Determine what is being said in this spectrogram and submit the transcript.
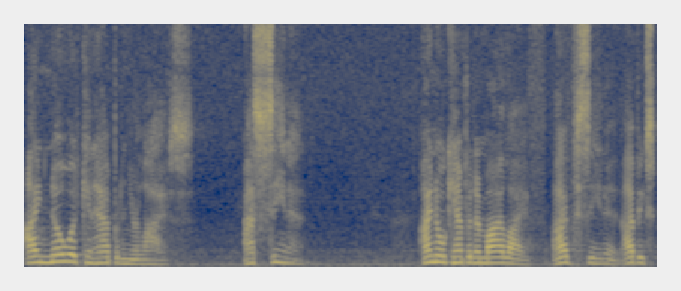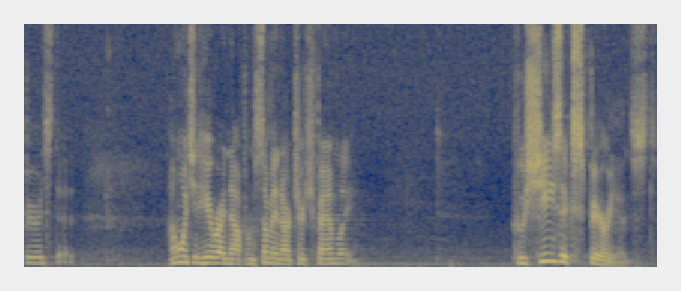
I know what can happen in your lives. I've seen it. I know what can happen in my life. I've seen it, I've experienced it. I want you to hear right now from somebody in our church family who she's experienced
